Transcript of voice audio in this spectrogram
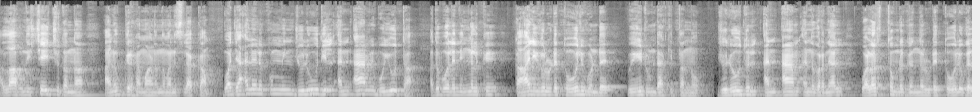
അള്ളാഹു നിശ്ചയിച്ചു തന്ന അനുഗ്രഹമാണെന്ന് മനസ്സിലാക്കാം. മിൻ അതുപോലെ നിങ്ങൾക്ക് കാലികളുടെ തോൽ കൊണ്ട് വീടുണ്ടാക്കി തന്നു. ജുലൂദുൽ അൻ ആം എന്ന് പറഞ്ഞാൽ വളർത്തു മൃഗങ്ങളുടെ തോലുകൾ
